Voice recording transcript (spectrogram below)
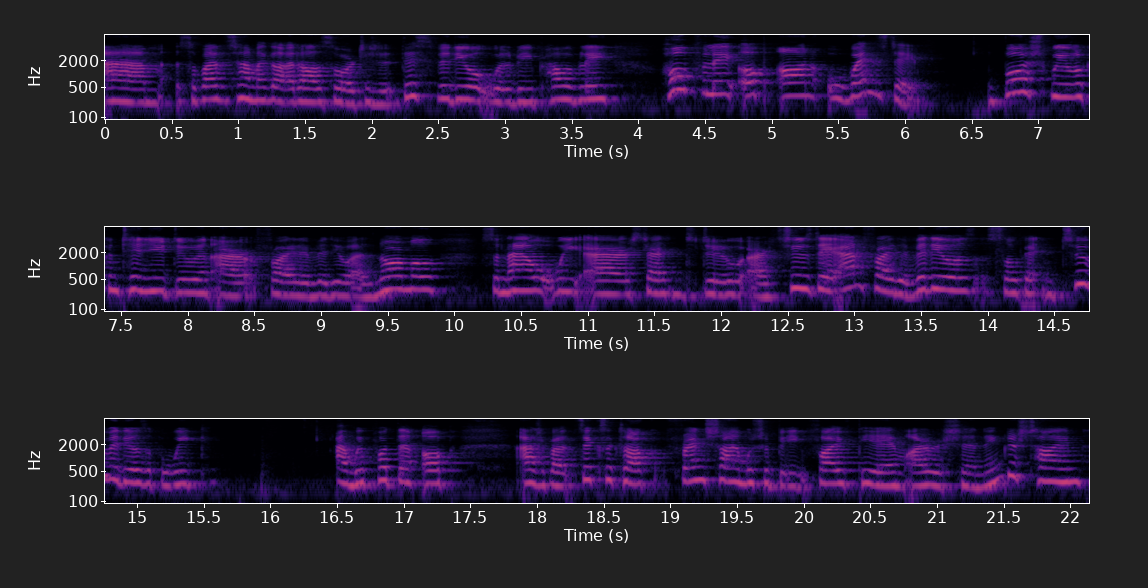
Um, so by the time I got it all sorted, this video will be probably, hopefully, up on Wednesday. But we will continue doing our Friday video as normal. So now we are starting to do our Tuesday and Friday videos. So getting two videos up a week. And we put them up at about 6 o'clock French time, which would be 5 p.m. Irish and English time.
